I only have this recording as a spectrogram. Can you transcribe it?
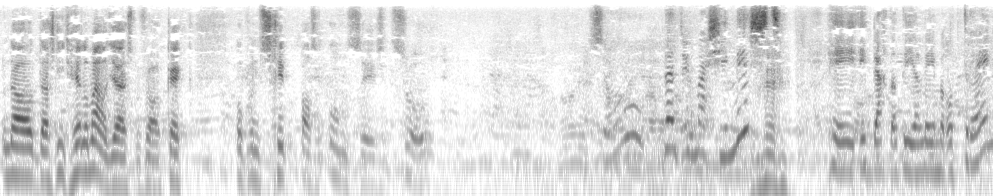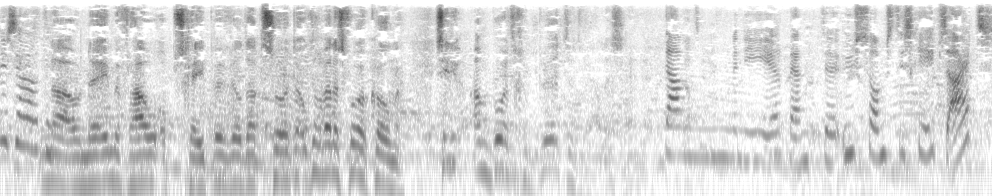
Nou, dat is niet helemaal juist, mevrouw. Kijk, op een schip als het ons is het zo... Zo, bent u machinist? Hé, hey, ik dacht dat die alleen maar op treinen zaten. Nou, nee, mevrouw. Op schepen wil dat soort ook nog wel eens voorkomen. Ziet u, aan boord gebeurt het wel. Dan, meneer, bent uh, u soms de scheepsarts?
